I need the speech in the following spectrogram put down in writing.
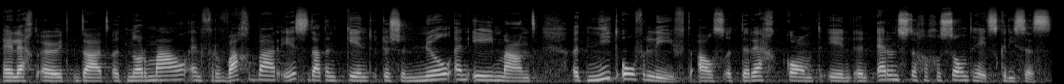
Hij legt uit dat het normaal en verwachtbaar is dat een kind tussen 0 en 1 maand het niet overleeft als het terechtkomt in een ernstige gezondheidscrisis.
